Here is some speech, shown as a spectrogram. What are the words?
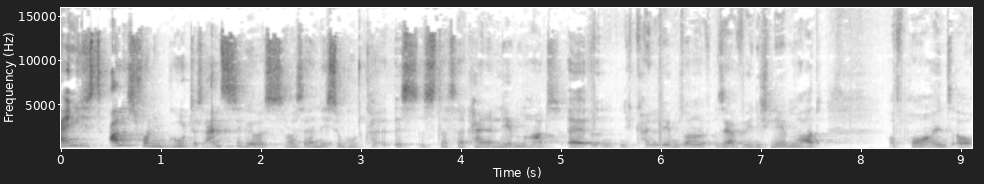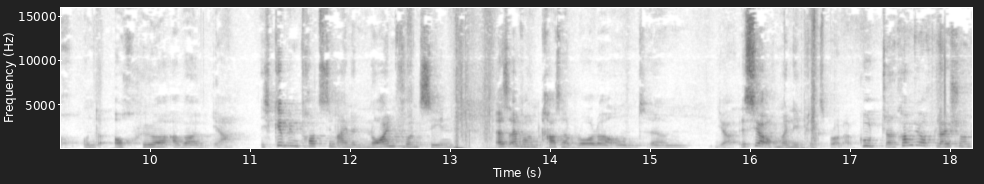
eigentlich ist alles von ihm gut. Das Einzige, was, was er nicht so gut ist, ist, dass er keine Leben hat. Äh, nicht keine Leben, sondern sehr wenig Leben hat. Auf Power 1 auch und auch höher. Aber ja, ich gebe ihm trotzdem eine 9 von 10. Er ist einfach ein krasser Brawler und ähm, ja, ist ja auch mein Lieblingsbrawler. Gut, dann kommen wir auch gleich schon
